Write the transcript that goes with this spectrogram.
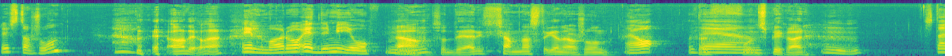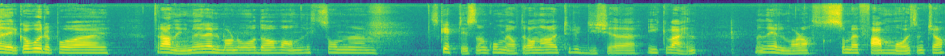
Prestasjon. ja, det er jo det. Elmar og Eddie Mio. Mm. Ja, så der kommer neste generasjon. Ja. For Det, full spikar. Stein Erik har vært på eh, trening med Elmar nå, og da var han litt sånn eh, skeptisk når han kom med at han jeg trodde ikke det gikk veien. Men Elmar, da, som er fem år, sånn, tja.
